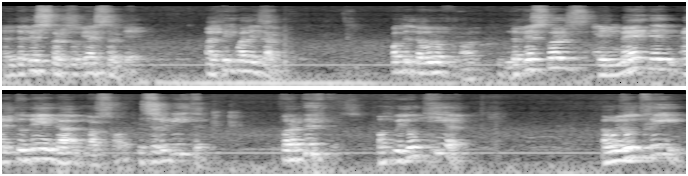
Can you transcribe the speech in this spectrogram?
in the Vespers of yesterday, I'll take one example. What is the will of God? In the Vespers, in Matthew, and today in the Gospel. It's repeated for a purpose, but we don't hear. And we don't read.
